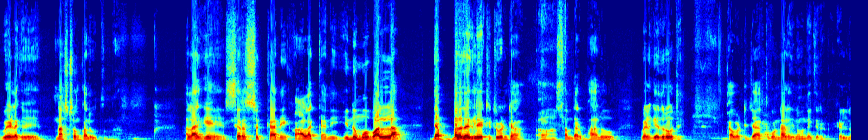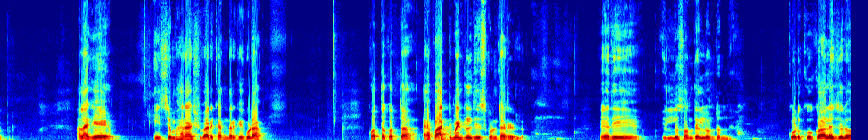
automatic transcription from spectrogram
వీళ్ళకి నష్టం కలుగుతుంది. అలాగే శిరస్సుకు కానీ కాళ్ళకు కానీ ఇనుము వల్ల దెబ్బలు తగిలేటటువంటి సందర్భాలు వీళ్ళకి ఎదురవుతాయి. కాబట్టి జాగ్రత్తగా ఉండాలి ఇనుము దగ్గర వెళ్ళినప్పుడు. అలాగే ఈ సింహరాశి వారికి అందరికీ కూడా కొత్త కొత్త అపార్ట్మెంట్లు తీసుకుంటారు వీళ్ళు. ఏది? ఇల్లు సొంత ఇల్లు ఉంటుంది. కొడుకు కాలేజీలో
